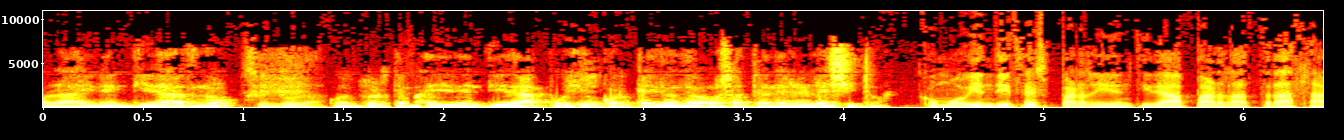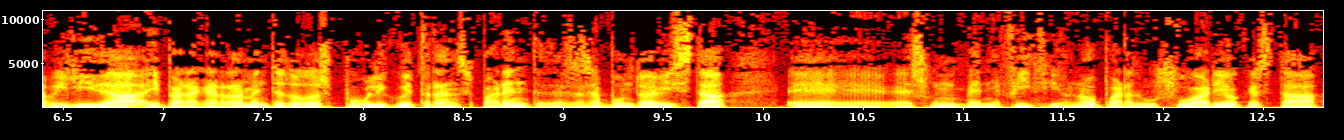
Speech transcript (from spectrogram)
con la identidad, ¿no? Sin duda. Con todo el tema de identidad, pues yo creo que ahí es donde vamos a tener el éxito. Como bien dices, para la identidad, para la trazabilidad y para que realmente todo es público y transparente. Desde ese punto de vista, eh, es un beneficio, ¿no? Para el usuario que está,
